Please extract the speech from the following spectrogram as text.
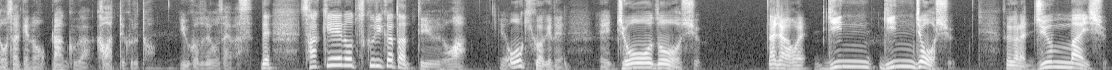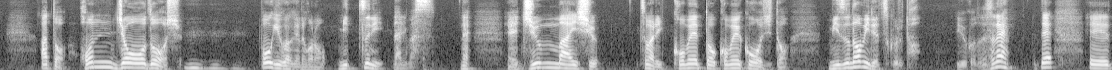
お酒のランクが変わってくるということでございます。で酒の作り方っていうのは大きく分けて、えー、醸造酒あじゃあごめん銀銀醸酒それから純米酒あと本醸造酒、大きく分けてこの3つになります。ね、えー、純米酒。つまり米と米麹と水のみで作るということですね。で、えー、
